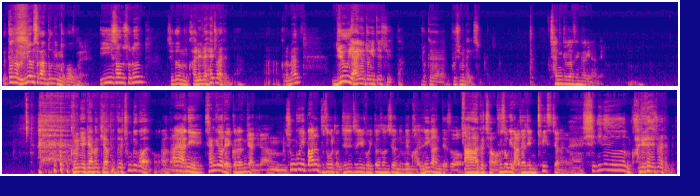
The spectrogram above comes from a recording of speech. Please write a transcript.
그때는 윌리엄스 감독님이고 네. 이 선수는 지금 관리를 해줘야 된다. 아, 그러면 뉴 양현종이 뛸 수 있다. 이렇게 보시면 되겠습니다. 찬규가 생각이 나네요. 그런 얘기하면 기아 팬들이 총 들고 와요. 아, 네. 아니, 아니, 찬규가 될 거라는 게 아니라 음. 충분히 빠른 구속을 던지고 있던 선수였는데 음. 관리가 안 돼서 아, 그쵸. 구속이 낮아진 케이스잖아요. 네, 신인은 관리를 해줘야 됩니다.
